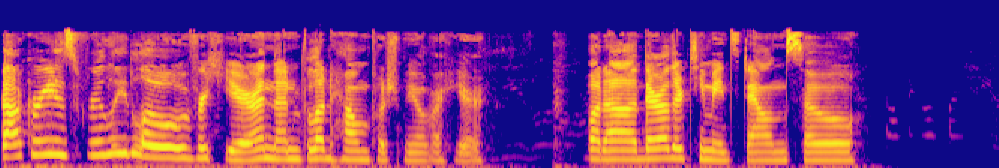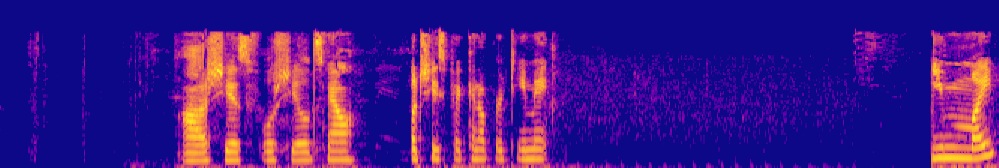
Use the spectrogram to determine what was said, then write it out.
Valkyrie is really low over here, and then Bloodhound pushed me over here. But uh, their other teammates down, so. Ah, she has full shields now, but she's picking up her teammate. You might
